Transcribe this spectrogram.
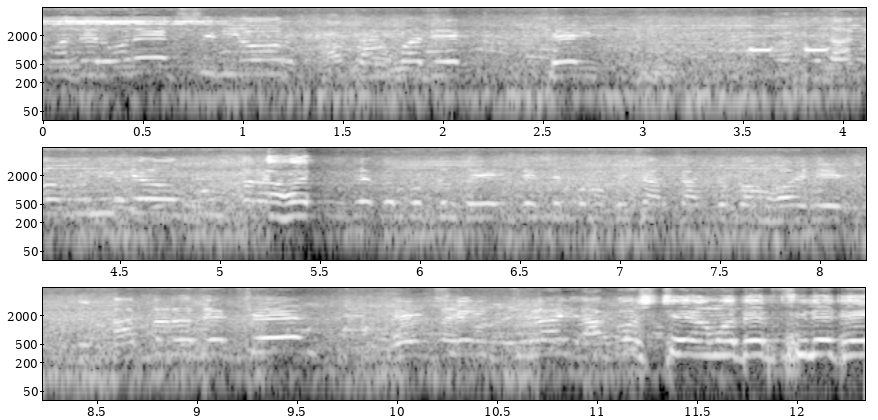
আমাদের অনেক সিনিয়র সাংবাদিক সেই খুন করা হয়। এখন পর্যন্ত এই দেশে কোনো বিচার কার্যক্রম হয়নি। আপনারা দেখছেন এই সেই জুলাই আগস্টে আমাদের সিলেটে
